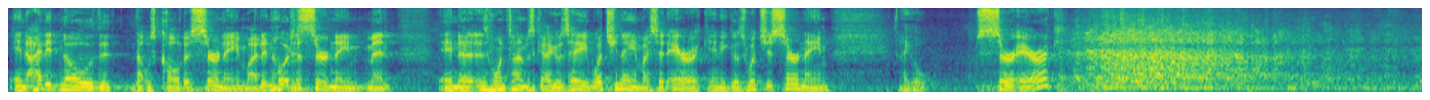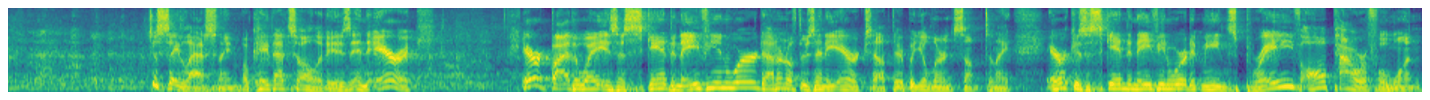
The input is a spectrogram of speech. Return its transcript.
and I didn't know that that was called a surname. I didn't know what a surname meant. And uh, one time, this guy goes, "Hey, what's your name?" I said, "Eric," and he goes, "What's your surname?" And I go, "Sir Eric." Just say last name, okay? That's all it is. And Eric, Eric, by the way, is a Scandinavian word. I don't know if there's any Erics out there, but you'll learn something tonight. Eric is a Scandinavian word. It means brave, all powerful one.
